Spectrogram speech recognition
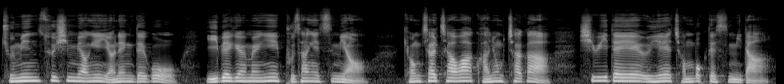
주민 수십 명이 연행되고 200여 명이 부상했으며 경찰차와 관용차가 시위대에 의해 전복됐습니다.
